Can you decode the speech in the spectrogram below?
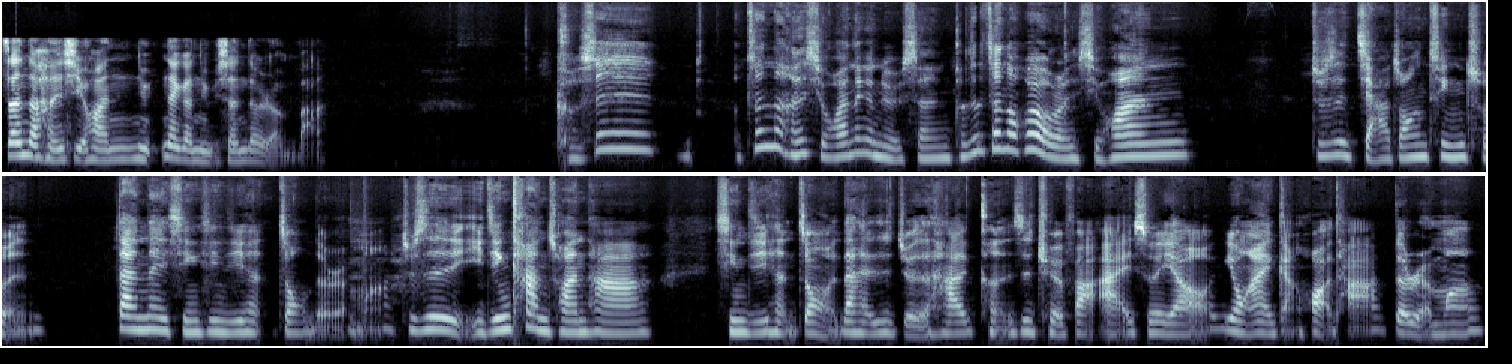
真的很喜欢女那个女生的人吧。可是真的很喜欢那个女生，可是真的会有人喜欢，就是假装清纯。但内心心机很重的人吗，就是已经看穿他心机很重了，但还是觉得他可能是缺乏爱，所以要用爱感化他的人吗？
